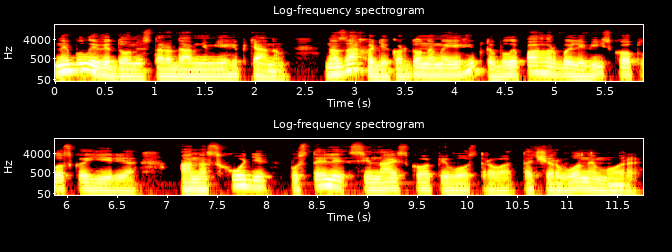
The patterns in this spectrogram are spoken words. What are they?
не були відомі стародавнім єгиптянам. На заході кордонами Єгипту були пагорби Лівійського плоскогір'я, а на сході пустелі Сінайського півострова та Червоне море.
